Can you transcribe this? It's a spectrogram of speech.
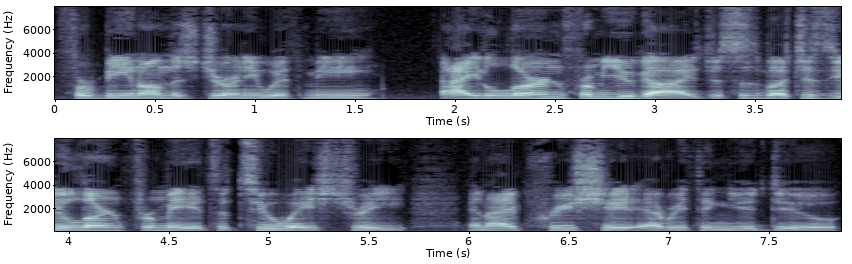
for being on this journey with me. I learn from you guys just as much as you learn from me. It's a two way street, and I appreciate everything you do.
